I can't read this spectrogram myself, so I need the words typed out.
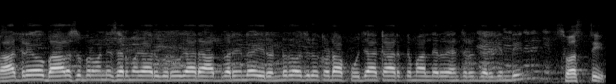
వాడ్రేవ్ బాలసుబ్రహ్మణ్య శర్మ గారు గురువుగారి ఆధ్వర్యంలో ఈ రెండు రోజులు కూడా పూజా కార్యక్రమాలు నిర్వహించడం జరిగింది. స్వస్తి.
